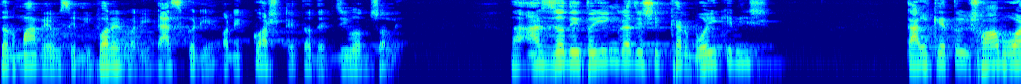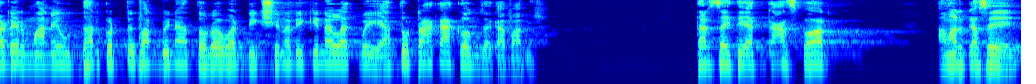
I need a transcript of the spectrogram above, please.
তোর মারেও চিনি, পরের বাড়ি কাজ করিয়ে অনেক কষ্টে তোদের জীবন চলে। আজ যদি তুই ইংরাজি শিক্ষার বই কিনিস, কালকে তুই সব ওয়ার্ডের মানে উদ্ধার করতে পারবি না, তোর আবার ডিকশনারি কিনা লাগবে, এত টাকা কোন জায়গা পাবি? তার চাইতে এক কাজ কর, আমার কাছে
